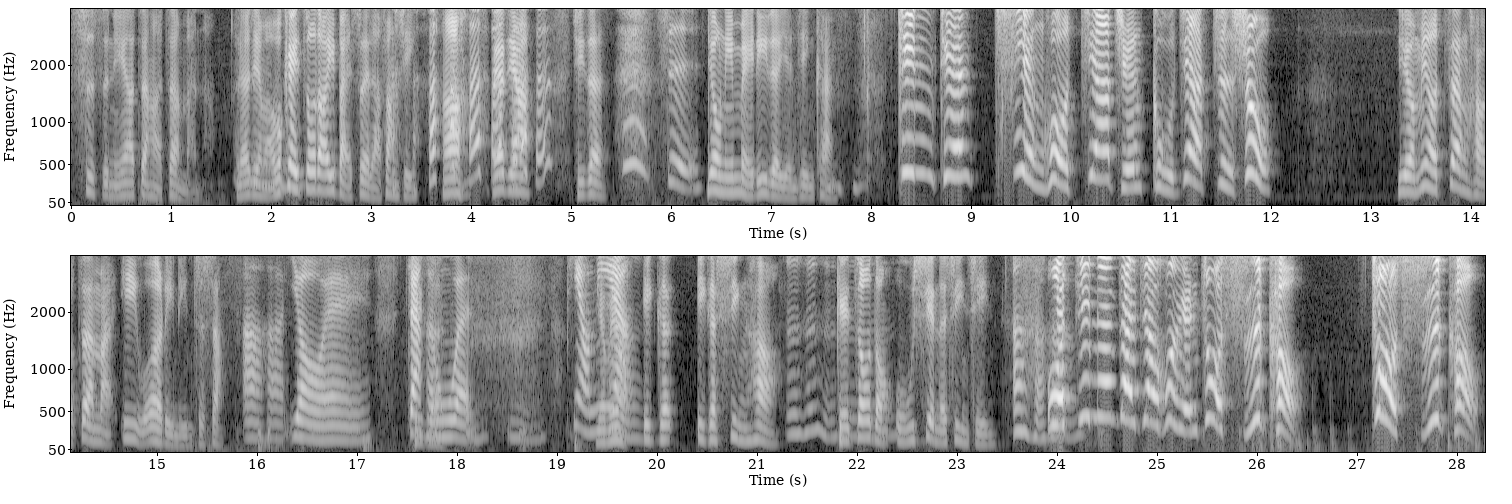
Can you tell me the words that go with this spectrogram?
四十年要站好站满了，了解吗？嗯我可以做到一百岁了，放心 啊，了解吗？奇正，是，用你美丽的眼睛看，今天现货加权股价指数有没有站好站满一五二零零之上？啊哈，有哎，站很稳，嗯，漂有没有亮，一个一个信号嗯哼哼，给周董无限的信心？嗯哼，我今天在叫会员做十口，做十口，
